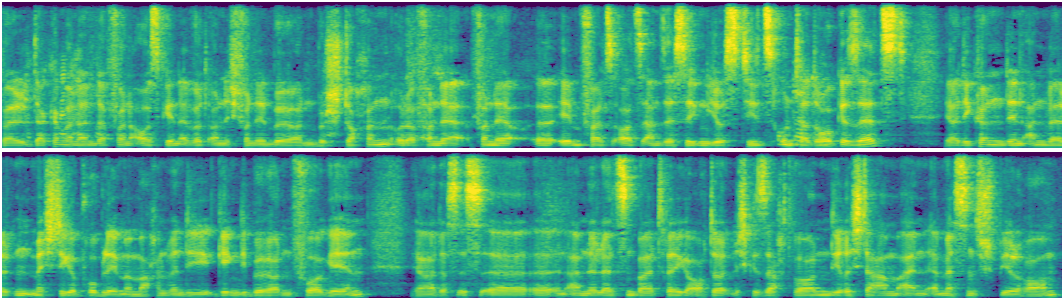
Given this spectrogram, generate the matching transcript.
Weil da kann man dann Erfolg. davon ausgehen, er wird auch nicht von den Behörden bestochen oder von der, von der äh, ebenfalls ortsansässigen Justiz unter Unter Druck Druck. gesetzt. Ja, die können den Anwälten mächtige Probleme machen, wenn die gegen die Behörden vorgehen. Ja, das ist äh, äh, in einem der letzten Beiträge auch deutlich gesagt worden. Die Richter haben einen Ermessensspielraum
